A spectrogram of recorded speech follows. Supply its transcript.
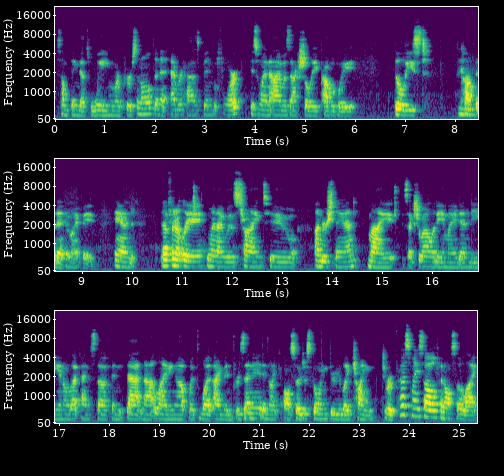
something that's way more personal than it ever has been before is when I was actually probably the least Mhm. confident in my faith. And definitely when I was trying to understand my sexuality and my identity and all that kind of stuff and that not lining up with what I've been presented and like also just going through like trying to repress myself and also like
